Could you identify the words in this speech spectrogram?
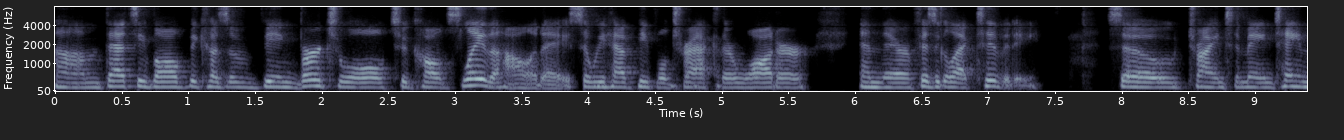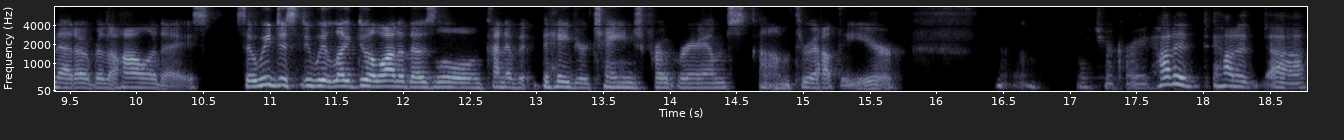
Um, that's evolved because of being virtual to called Slay the Holiday. So we have people track their water and their physical activity. So trying to maintain that over the holidays. So we just do we like do a lot of those little kind of behavior change programs um, throughout the year. Which are great. How did how did uh,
